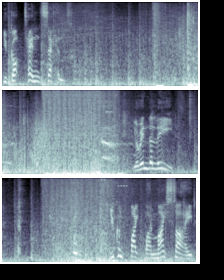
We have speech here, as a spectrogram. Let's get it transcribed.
You've got 10 seconds. You're in the lead. You can fight by my side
